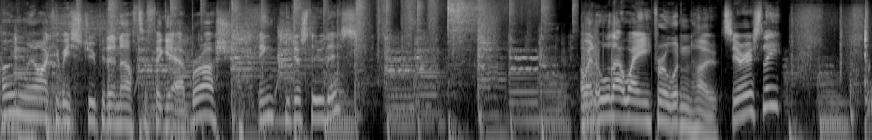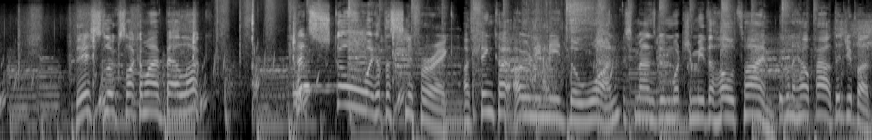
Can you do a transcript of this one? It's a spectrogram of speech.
Only I could be stupid enough to forget a brush. I think you just do this. I went all that way for a wooden hoe. Seriously? This looks like I might have better luck. Let's go! I got the sniffer egg. I think I only need the one. This man's been watching me the whole time. You want to help out, did you, bud?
